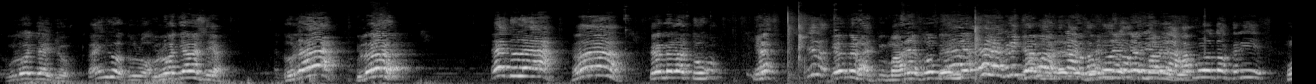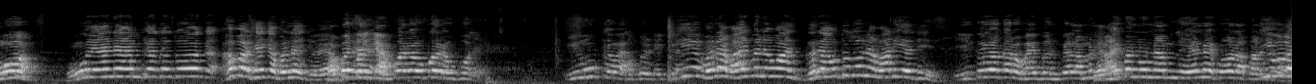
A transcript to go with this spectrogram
ધૂલો જાયજો કઈ ગયો ધુલો? ધૂલો ક્યાં છે. ધુલા? ધૂલો? એ ધુલા? હા. કેમેરા તું? હે કેમેરા તું? મારે કો બેન ને? એ લકડી ખબર પેલા તો બેનને કેમ ખરી, મારે પેલા છો? સાંભળો તો ખરી. હું? હું એને એમ કહેતો તો કે ખબર છે કે બનાવજો એમ. ખબર છે કે? ઊભો રે ઊભો રે ઊભો રે ઈ હું કેવાય ખબર નહીં કે? ઈ મને ભાઈ બન ઘરે આવતો તો ને વાડીએથી. ઈ કયો તારો ભાઈબંધ? પેલા મને એને- ભાઈબંધનું નામ એને પોળા ઈ પાડી ઓલો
